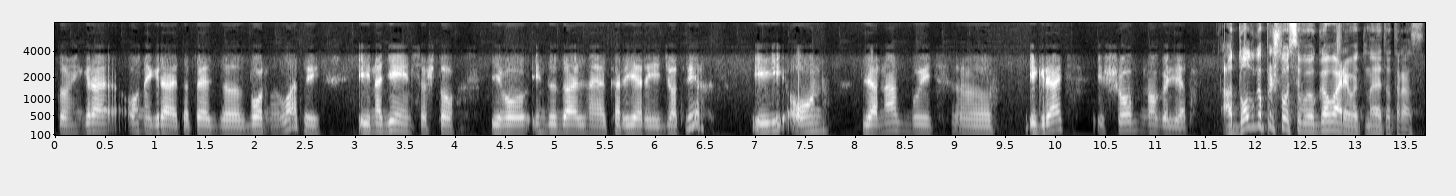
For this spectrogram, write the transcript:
что он играет, он играет опять за сборную Латвии, и надеемся, что его индивидуальная карьера идет вверх, и он для нас будет э, играть еще много лет. А долго пришлось его уговаривать на этот раз?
